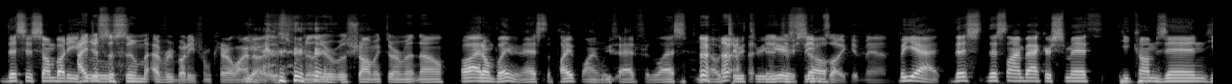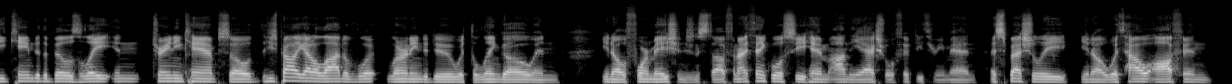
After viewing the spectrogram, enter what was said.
this is somebody. Who, I just assume everybody from Carolina Yeah. is familiar with Sean McDermott now. well, I don't blame him. That's the pipeline we've had for the last you know two three it years. So seems like it, man. but yeah, this this linebacker Smith, he comes in. He came to the Bills late in training camp, so he's probably got a lot of le- learning to do with the lingo and you know formations and stuff. And I think we'll see him on the actual 53 man, especially you know with how often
